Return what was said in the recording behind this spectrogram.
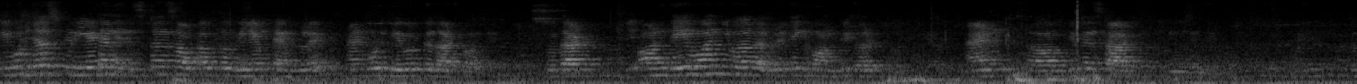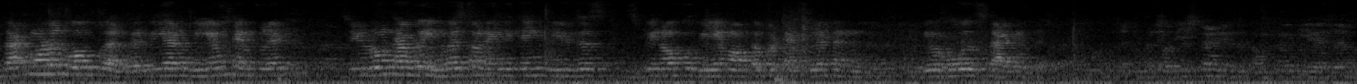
we would just create an instance out of the VM template and would give it to that project. So that on day one, you have everything configured and uh, you can start using it. So that model worked well, where we had a VM template. So you don't have to invest on anything. You just spin off a VM out of a template and your whole stack is there. So this time is the company agile.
